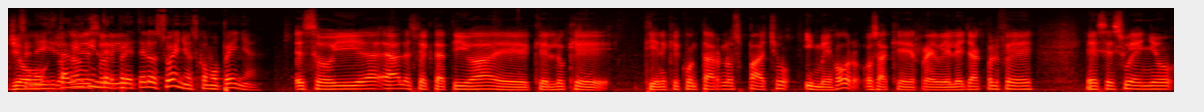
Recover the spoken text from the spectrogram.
Yo- se necesita yo alguien que soy- interprete los sueños, como Peña. estoy a, a la expectativa de qué es lo que tiene que contarnos Pacho y mejor, o sea, que revele ya cuál fue ese sueño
